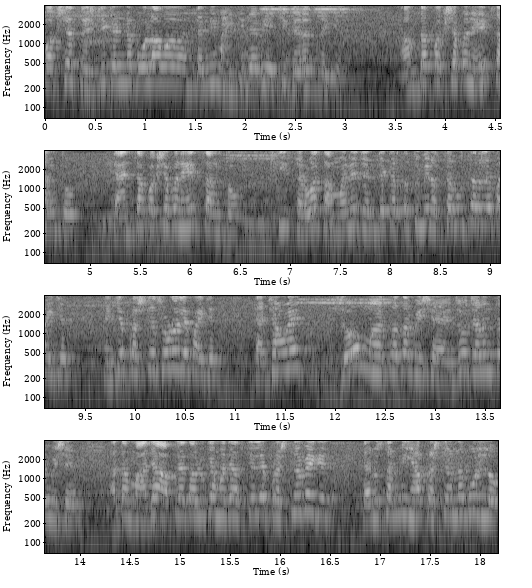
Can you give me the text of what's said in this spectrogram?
पक्ष सृष्टीकडनं बोलावं आणि त्यांनी माहिती द्यावी याची गरज नाही आहे आमचा पक्ष पण हेच सांगतो त्यांचा पक्ष पण हेच सांगतो की सर्वसामान्य जनतेकरता तुम्ही रस्त्यावर उतरले पाहिजेत त्यांचे प्रश्न सोडवले पाहिजेत. त्याच्यामुळे जो महत्त्वाचा विषय आहे जो ज्वलंत विषय आता माझ्या आपल्या तालुक्यामध्ये असलेले प्रश्न वेगळे आहेत. त्यानुसार मी ह्या प्रश्नांना बोललो.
